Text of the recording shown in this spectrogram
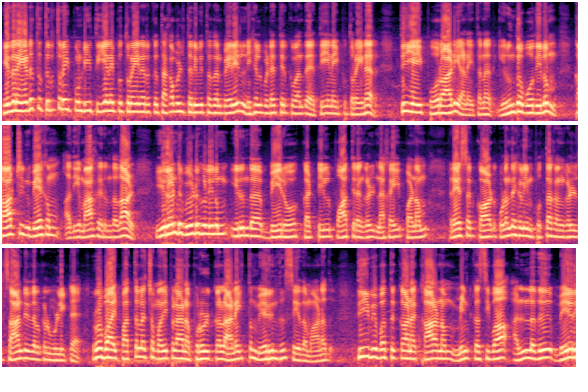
இதனையடுத்து திருத்துறைப்பூண்டி தீயணைப்புத் துறையினருக்கு தகவல் தெரிவித்ததன் பேரில் நிகழ்விடத்திற்கு வந்த தீயணைப்புத் துறையினர் தீயை போராடி அணைத்தனர். இருந்தபோதிலும் காற்றின் வேகம் அதிகமாக இருந்ததால் இரண்டு வீடுகளிலும் இருந்த பீரோ கட்டில் பாத்திரங்கள் நகை பணம் ரேஷன் கார்டு குழந்தைகளின் புத்தகங்கள் சான்றிதழ்கள் உள்ளிட்ட ரூபாய் பத்து லட்சம் மதிப்பிலான பொருட்கள் அனைத்தும் எரிந்து சேதமானது. தீ விபத்துக்கான காரணம் மின்கசிவா அல்லது வேறு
